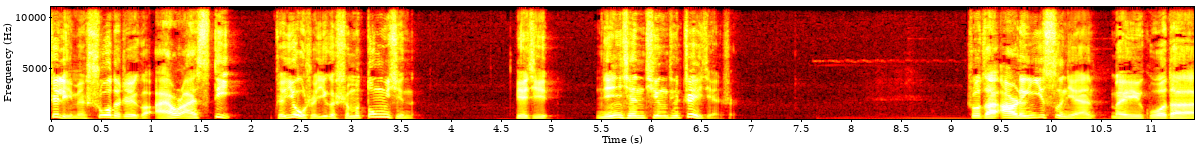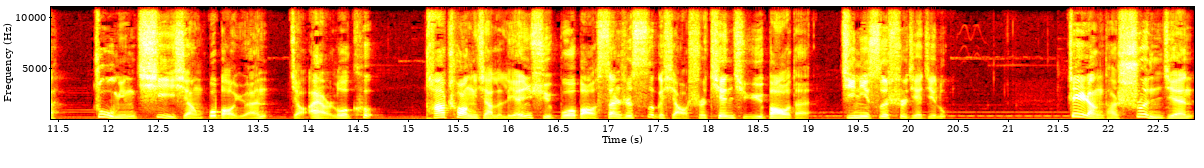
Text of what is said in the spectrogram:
这里面说的这个 LSD，这又是一个什么东西呢？别急，您先听听这件事。说在二零一四年，美国的著名气象播报员叫艾尔洛克，他创下了连续播报三十四个小时天气预报的吉尼斯世界纪录，这让他瞬间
